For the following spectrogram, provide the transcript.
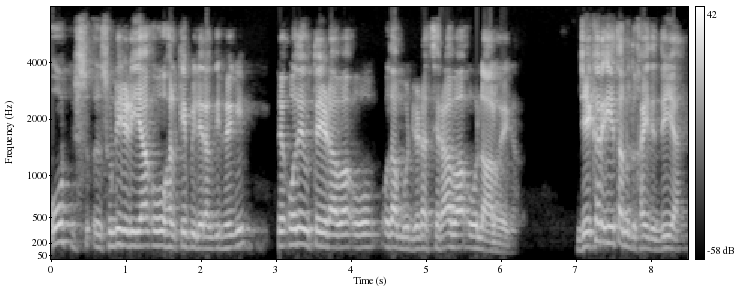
ਉਹ ਸ- ਸੁੰਡੀ ਜਿਹੜੀ ਆ ਉਹ ਹਲਕੇ ਪੀਲੇ ਰੰਗ ਦੀ ਹੋਏਗੀ ਤੇ ਉਹਦੇ ਉੱਤੇ ਜਿਹੜਾ ਵਾ ਉਹ, ਉਹਦਾ ਜਿਹੜਾ ਸਿਰਾ ਵਾ ਉਹ ਲਾਲ ਹੋਏਗਾ। ਜੇਕਰ ਇਹ ਤੁਹਾਨੂੰ ਦਿਖਾਈ ਦਿੰਦੀ ਆ,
